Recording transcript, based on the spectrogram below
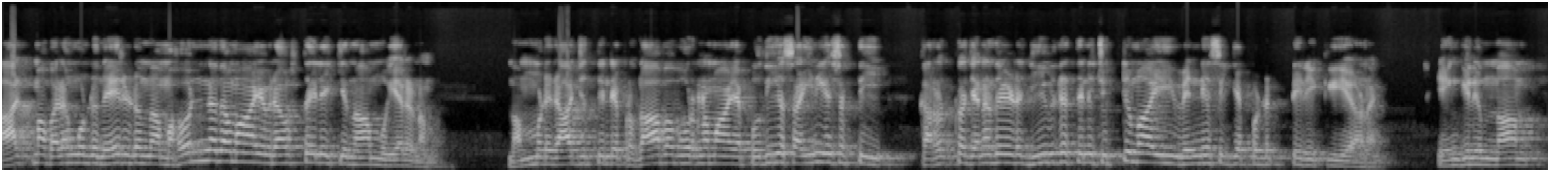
ആത്മബലം കൊണ്ട് നേരിടുന്ന മഹോന്നതമായ ഒരവസ്ഥയിലേക്ക് നാം ഉയരണം. നമ്മുടെ രാജ്യത്തിന്റെ പ്രതാപപൂർണമായ പുതിയ സൈനിക ശക്തി കറുത്ത ജനതയുടെ ജീവിതത്തിന് ചുറ്റുമായി വിന്യസിക്കപ്പെട്ടിരിക്കുകയാണ്. എങ്കിലും നാം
